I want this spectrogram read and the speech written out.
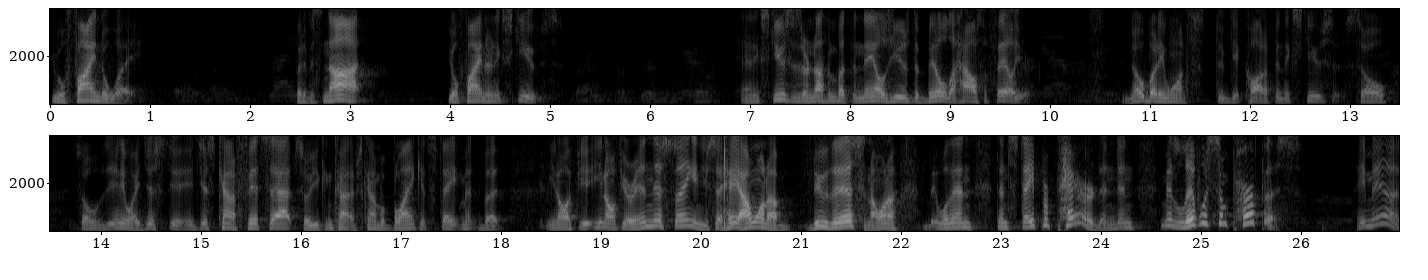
you will find a way. But if it's not, you'll find an excuse. And excuses are nothing but the nails used to build a house of failure. Nobody wants to get caught up in excuses. So, so anyway, just it just kind of fits that. So you can kind of it's kind of a blanket statement, but you know if you you know if you're in this thing and you say, hey, I want to do this and I want to, well then then stay prepared and then I mean live with some purpose. Amen.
